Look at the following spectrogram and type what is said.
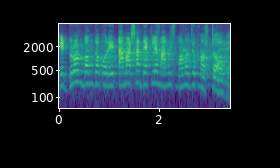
এই ড্রোন বন্ধ করে তামাশা দেখলে মানুষ মনোযোগ নষ্ট হবে।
